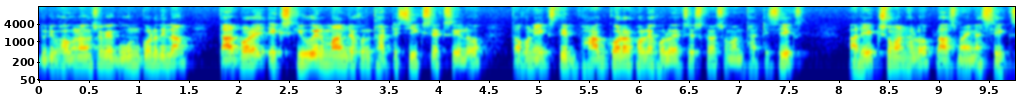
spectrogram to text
দুটি ভগ্নাংশকে গুণ করে দিলাম, তারপরে এক্স কিউ এর মান যখন থার্টি সিক্স এক্স এলো, তখন এক্স দিয়ে ভাগ করার ফলে হলো এক্স স্কোয়ার সমান থার্টি সিক্স আর এক্স সমান হলো প্লাস মাইনাস সিক্স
